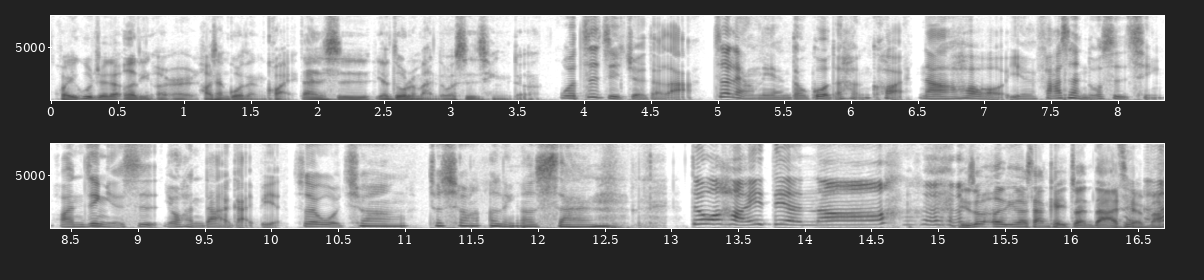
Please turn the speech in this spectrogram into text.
回顾觉得二零二二好像过得很快，但是也做了蛮多事情的。我自己觉得啦，这两年都过得很快，然后也发生很多事情，环境也是有很大的改变，所以我希望就希望二零二三对我好一点哦，你说二零二三可以赚大钱吗？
